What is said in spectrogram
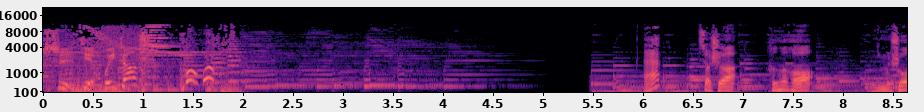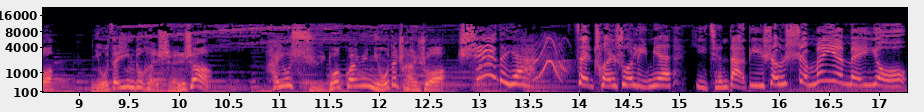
世界徽章。哎，小蛇、哼哼猴，你们说牛在印度很神圣，还有许多关于牛的传说。是的呀，在传说里面，以前大地上什么也没有，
